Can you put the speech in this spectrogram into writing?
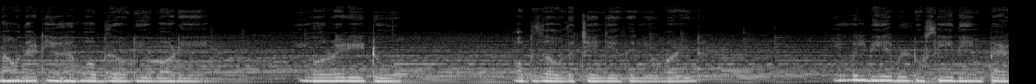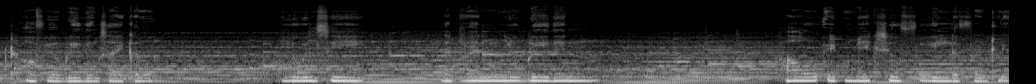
now that you have observed your body, you are ready to observe the changes in your mind. You will be able to see the impact of your breathing cycle. You will see that when you breathe in, how it makes you feel differently,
